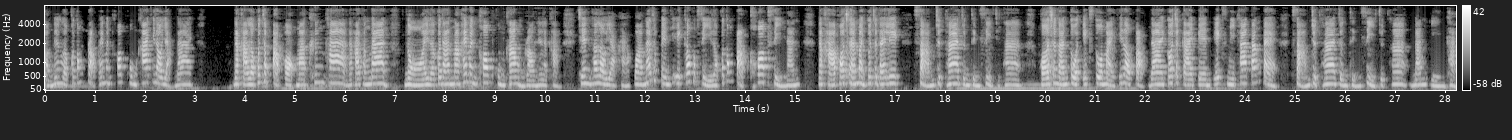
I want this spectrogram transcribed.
ต่อเนื่องเราก็ต้องปรับให้มันครอบคลุมค่าที่เราอยากได้นะคะ เราก็จะปรับออกมาครึ่งค่านะคะ ทั้งด้านน้อยแล้วก็ด้านมากให้มันครอบคลุมค่าของเราเนี่ยแหละค่ะ เช่นถ้าเราอยากหาความน่าจะเป็นที่ x เท่ากับ 4 เราก็ต้องปรับครอบ 4 นั้นนะคะ เพราะฉะนั้นมันก็จะได้เลข 3.5 จนถึง 4.5 เพราะฉะนั้นตัว x ตัวใหม่ที่เราปรับได้ก็จะกลายเป็น x มีค่าตั้งแต่ 3.5 จนถึง 4.5 นั่นเองค่ะ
